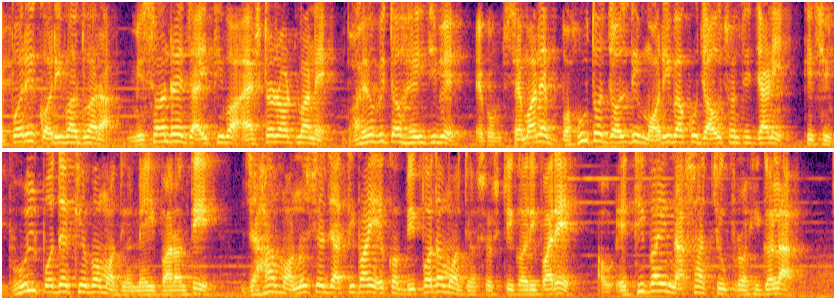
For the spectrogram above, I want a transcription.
ଏପରି କରିବା ଦ୍ୱାରା ମିଶନରେ ଯାଇଥିବା ଆଷ୍ଟ୍ରୋନଟ୍ ମାନେ ଭୟଭୀତ ହେଇଯିବେ ଏବଂ ସେମାନେ ବହୁତ ଜଲ୍ଦି ମରିବାକୁ ଯାଉଛନ୍ତି ଜାଣି କିଛି ଭୁଲ ପଦକ୍ଷେପ ମଧ୍ୟ ନେଇପାରନ୍ତି ଯାହା ମନୁଷ୍ୟ ଜାତି ପାଇଁ ଏକ ବିପଦ ମଧ୍ୟ ସୃଷ୍ଟି କରିପାରେ। ଆଉ ଏଥିପାଇଁ ନାସା ଚୁପ୍ ରହିଗଲା। ତ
